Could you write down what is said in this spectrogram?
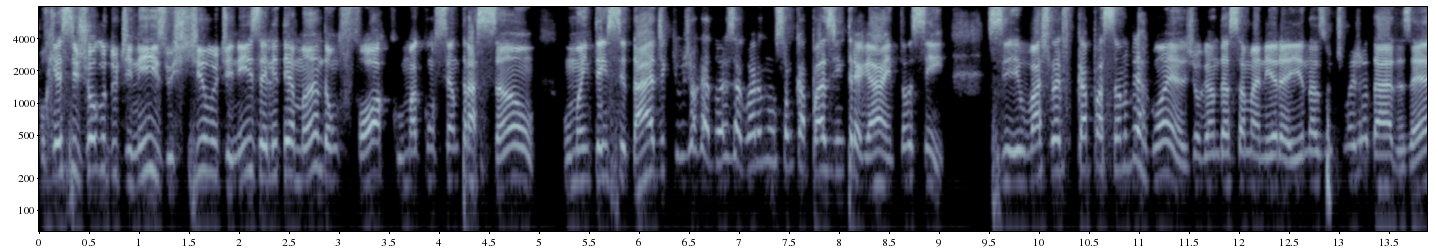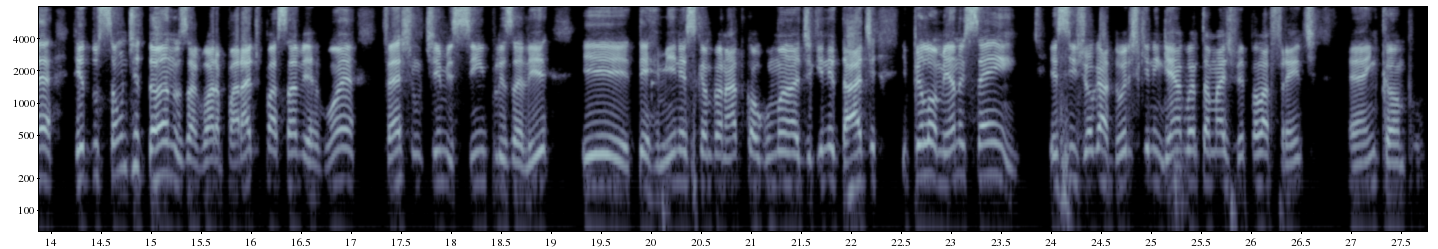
porque esse jogo do Diniz, o estilo Diniz, ele demanda um foco, uma concentração, uma intensidade que os jogadores agora não são capazes de entregar. Então, assim, se o Vasco vai ficar passando vergonha jogando dessa maneira aí nas últimas rodadas. É redução de danos agora, parar de passar vergonha, fecha um time simples ali e termine esse campeonato com alguma dignidade e pelo menos sem esses jogadores que ninguém aguenta mais ver pela frente é, em campo.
